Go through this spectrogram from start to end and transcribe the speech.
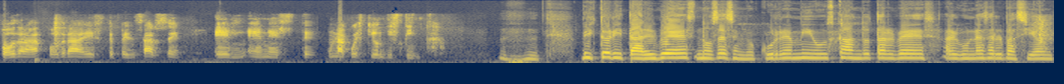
podrá, podrá este, pensarse en, en este, una cuestión distinta. Víctor, y tal vez, no sé, se me ocurre a mí buscando tal vez alguna salvación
